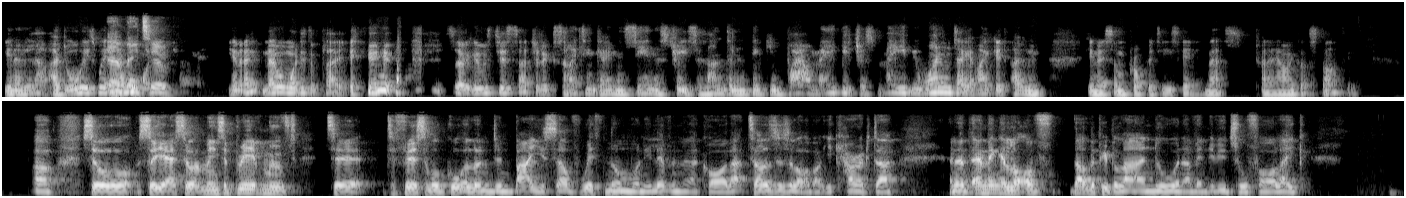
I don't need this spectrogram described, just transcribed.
You know, I'd always win. Yeah, no me too. you know, no one wanted to play. so it was just such an exciting game and seeing the streets of London and thinking, wow, maybe just maybe one day I could own you know some properties here and that's kind of how i got started. Wow. So so yeah so it means a brave move to to first of all go to london by yourself with no money living in a car. That tells us a lot about your character. And I, I think a lot of that the people that i know and i've interviewed so far like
